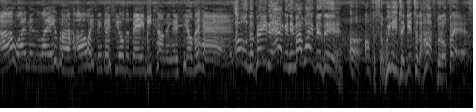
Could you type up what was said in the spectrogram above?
Oh, I'm in labor. I think I feel the baby coming. I feel the head. Oh, the pain and agony my wife is in. Uh, officer, we need to get to the hospital fast.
